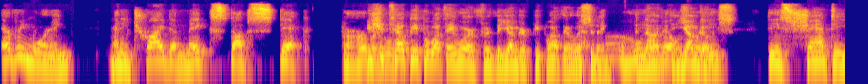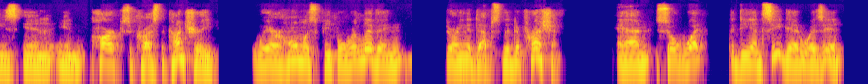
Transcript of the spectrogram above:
every morning and he tried to make stuff stick to Herbert. You should Hoover. tell people what they were for the younger people out there listening, yeah. the, non, the young goats. These, these shanties in, in parks across the country where homeless people were living during the depths of the Depression. And so what the DNC did was it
